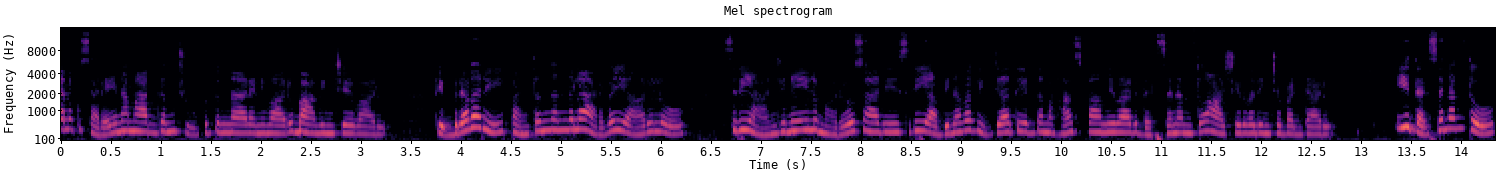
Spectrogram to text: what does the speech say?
తనకు సరైన మార్గం చూపుతున్నారని వారు భావించేవారు. ఫిబ్రవరి పంతొమ్మిది వందల అరవై ఆరులో శ్రీ ఆంజనేయులు మరోసారి శ్రీ అభినవ విద్యాతీర్థ మహాస్వామి వారి దర్శనంతో ఆశీర్వదించబడ్డారు. ఈ దర్శనంతో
